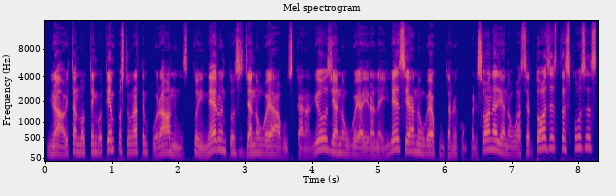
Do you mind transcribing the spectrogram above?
mira, ahorita no tengo tiempo, estoy en una temporada donde necesito dinero, entonces ya no voy a buscar a Dios, ya no voy a ir a la iglesia, ya no voy a juntarme con personas, ya no voy a hacer todas estas cosas,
